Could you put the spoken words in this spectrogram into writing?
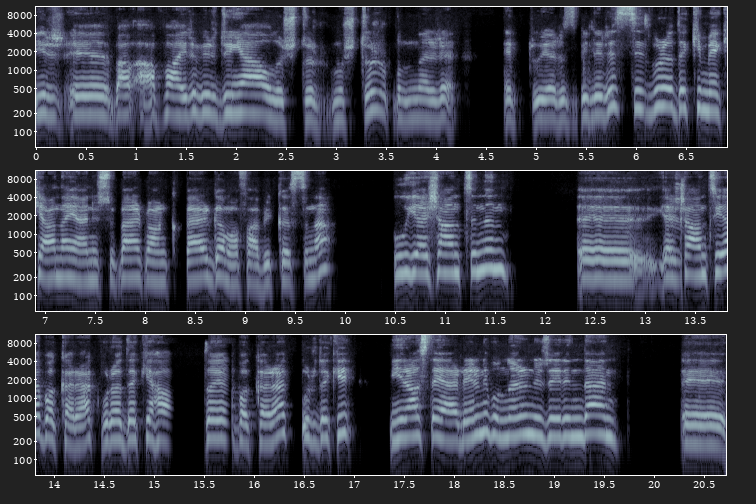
bir e, apayrı bir dünya oluşturmuştur. Bunları hep duyarız biliriz. Siz buradaki mekana yani Süperbank Bergama fabrikasına bu yaşantının e, yaşantıya bakarak buradaki haftaya bakarak buradaki miras değerlerini bunların üzerinden e,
